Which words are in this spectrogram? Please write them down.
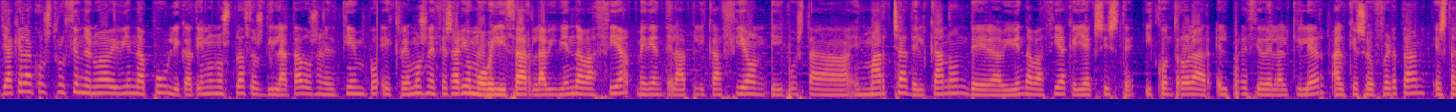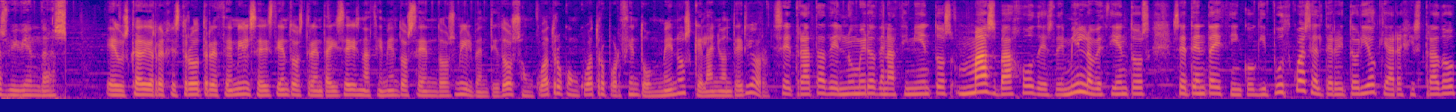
Ya que la construcción de nueva vivienda pública tiene unos plazos dilatados en el tiempo, eh, creemos necesario movilizar la vivienda vacía mediante la aplicación y puesta en marcha del canon de la vivienda vacía que ya existe y controlar el precio del alquiler al que se ofertan estas viviendas. Euskadi registró 13.636 nacimientos en 2022, un 4,4% menos que el año anterior. Se trata del número de nacimientos más bajo desde 1975. Guipúzcoa es el territorio que ha registrado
